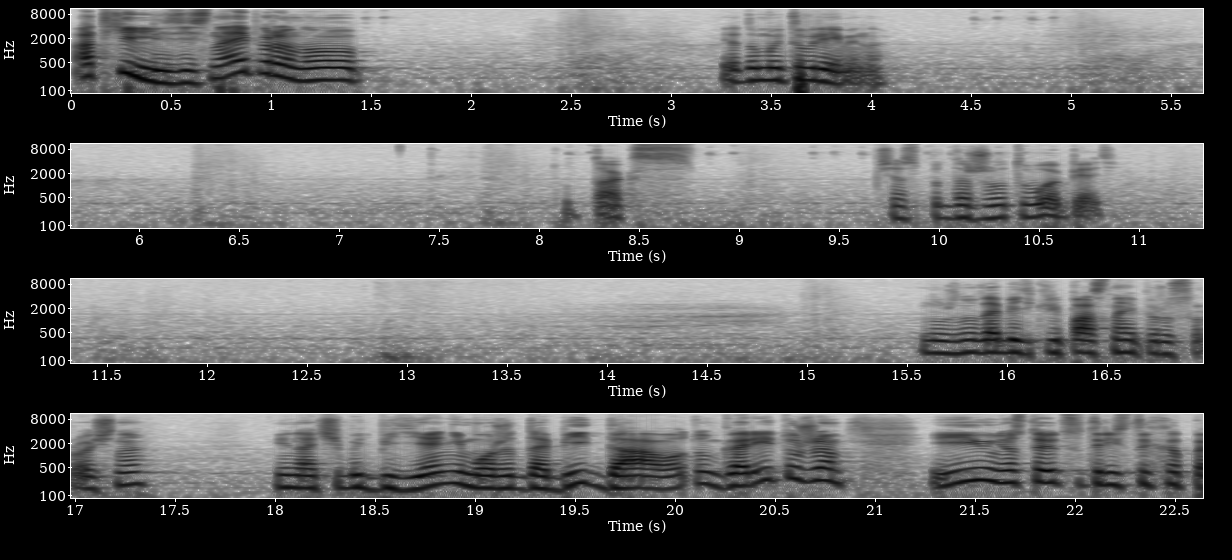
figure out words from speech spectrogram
Отхилили здесь снайпера, но... Я думаю, это временно. Тут такс сейчас подожжет его опять. Нужно добить крипа снайперу срочно. Иначе быть беде, не может добить. Да, вот он горит уже, и у него остается 300 хп.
